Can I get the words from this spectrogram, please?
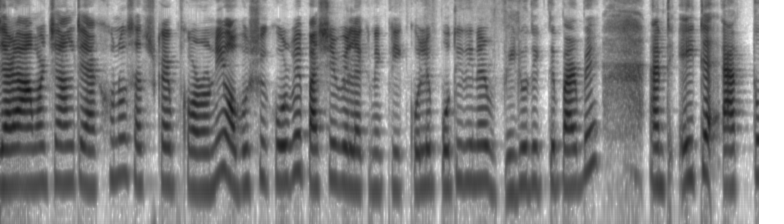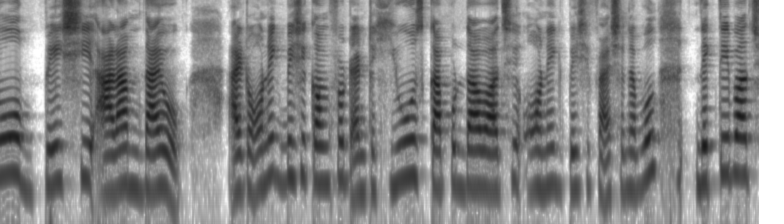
যারা আমার চ্যানেলটি এখনও সাবস্ক্রাইব করনি, অবশ্যই করবে। পাশের বেল আইকনে ক্লিক করলে প্রতিদিনের ভিডিও দেখতে পারবে। অ্যান্ড এইটা এত বেশি আরামদায়ক। আর এটা অনেক বেশি কমফোর্ট অ্যান্ড হিউজ কাপড় দেওয়া আছে, অনেক বেশি ফ্যাশনেবল দেখতেই পাচ্ছ,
